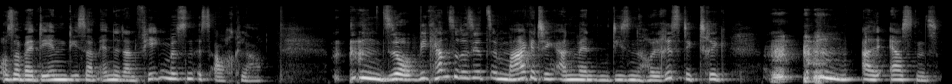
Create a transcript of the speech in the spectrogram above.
Außer bei denen, die es am Ende dann fegen müssen, ist auch klar. So, wie kannst du das jetzt im Marketing anwenden, diesen Heuristik-Trick? Erstens,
